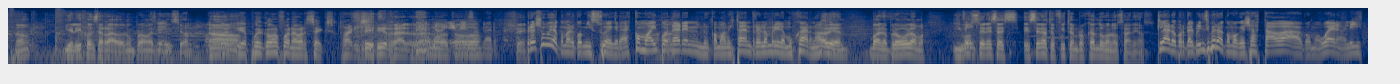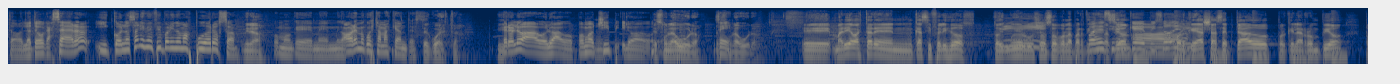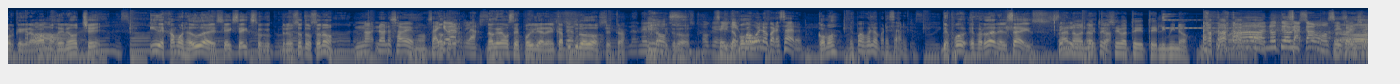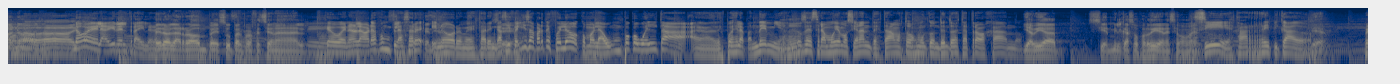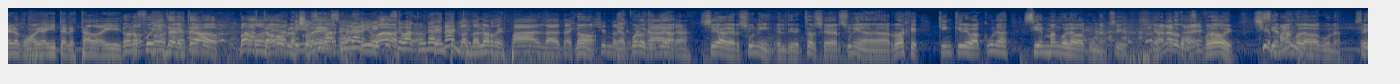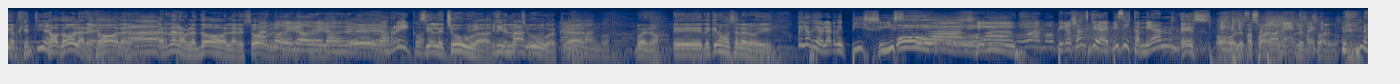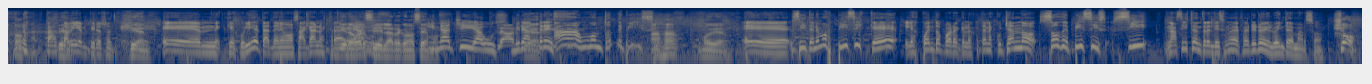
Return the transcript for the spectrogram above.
¿No? Y el hijo encerrado en un programa de Sí. televisión. Y No. después de comer fueron a ver sex. Rarísimo. Sí, raro, raro. No, en todo. eso, claro. Sí. Pero yo voy a comer con mi suegra. Es como ahí poner en, como amistad entre el hombre y la mujer, ¿no? Está bien. Bueno, pero volvamos. Y vos en esas escenas te fuiste enroscando con los años. Claro, porque al principio era como que ya estaba como, bueno, listo, lo tengo que hacer. Y con los años me fui poniendo más pudorosa. Mirá, Como que me- me- ahora me cuesta más que antes. te cuesta. Bien. Pero lo hago, lo hago. Pongo chip y lo hago. Es un laburo, es Sí. un laburo. Eh, María va a estar en Casi Feliz 2. Estoy muy Sí. orgulloso por la ¿Puedes decir participación. en qué episodio? Porque haya aceptado, porque la rompió, porque grabamos de noche y dejamos la duda de si hay sexo entre nosotros o no. No, no lo sabemos. Hay no que verla. No queremos spoilear, en el capítulo 2 está. En el dos. capítulo 2. Ok. Sí, y después vuelvo a aparecer. ¿Cómo? Después vuelvo a aparecer. Después, es verdad, en el 6. Ah, no, no te. Seba te, te eliminó. Ah, no te avisó. Sacamos esa No, no, no. No la vi en el tráiler. Pero la rompe, súper profesional. Qué bueno, la verdad fue un placer enorme estar en Casi Sí. Feliz. Aparte fue lo, como la un poco vuelta a- después de la pandemia. Entonces era muy emocionante. Estábamos todos muy contentos de estar trabajando. Y había 100.000 casos por día en ese momento. Sí, estaba re picado. Bien. Pero como había guita del Estado ahí. No, no fue guita del. Estado. Basta, con Ellos se ellos se vacunaron Gente antes. con dolor de espalda, No, me en acuerdo que un día llega Gershuni, el director, llega Gershuni a rodaje. ¿Quién quiere vacuna? 100 mangos la vacuna. Sí. Me acuerdo Barata, como ¿eh? si fuera hoy. 100 100 mangos la vacuna. ¿En Argentina? No, dólares, dólares. Ah. Hernán hablan dólares, obvio. Mango de los- de los- de los ricos. 100 lechugas, Green- 100 green lechugas, claro. Bueno, eh, ¿de qué nos vas a hablar hoy? Hoy les voy a hablar de Pisces. ¡Oh! Sí. Vamos, vamos. ¿Piroyansky era de Pisces también? Es, o de le Piscis, pasó perdón, algo. es- Le pasó algo. no, está, Sí. está bien, Piroyansky. Bien. Eh, que Julieta tenemos acá nuestra. Quiero ver si la Y reconocemos. Nachi y Agus. Mirá, Bien. tres. Ah, un montón de Pisces. Ajá, muy bien. Eh, sí, tenemos Pisces que, les cuento para que los que están escuchando, sos de Pisces si naciste entre el 19 de febrero y el 20 de marzo. ¿Yo?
